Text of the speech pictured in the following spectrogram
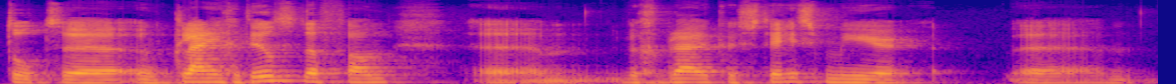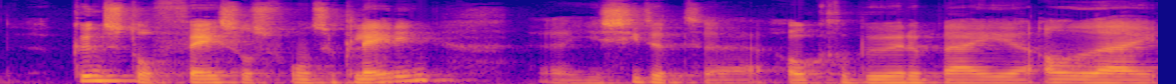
tot een klein gedeelte daarvan. Ehm, we gebruiken steeds meer ehm, kunststofvezels voor onze kleding. je ziet het ook gebeuren bij allerlei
